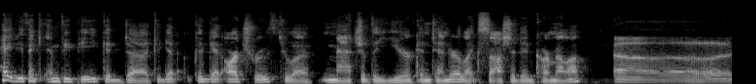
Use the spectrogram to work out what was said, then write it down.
Hey, do you think MVP could uh, could get could get R-Truth to a match of the year contender like Sasha did Carmella? Uh,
